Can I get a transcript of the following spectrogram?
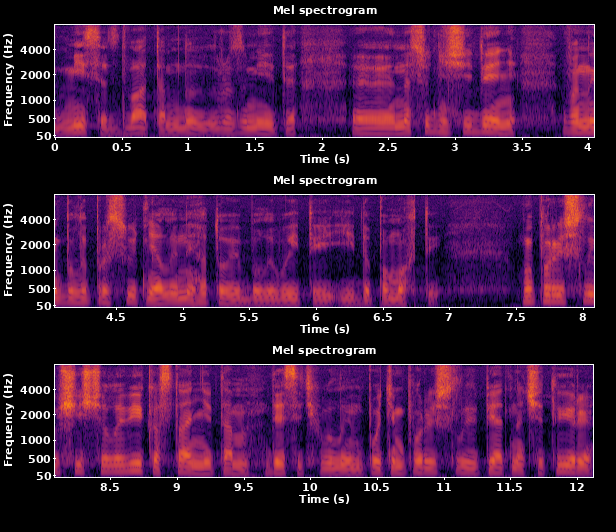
місяць-два, там, ну розумієте, Е, на сьогоднішній день вони були присутні, але не готові були вийти і допомогти. Ми перейшли в 6 чоловік, останні там 10 хвилин, потім перейшли 5 на 4,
